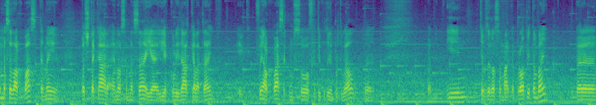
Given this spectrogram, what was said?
A maçã de Alcobaça, também para destacar a nossa maçã e a, e a qualidade que ela tem. Foi em Alcobaça que começou a fruticultura em Portugal. Eh, e temos a nossa marca própria também, para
